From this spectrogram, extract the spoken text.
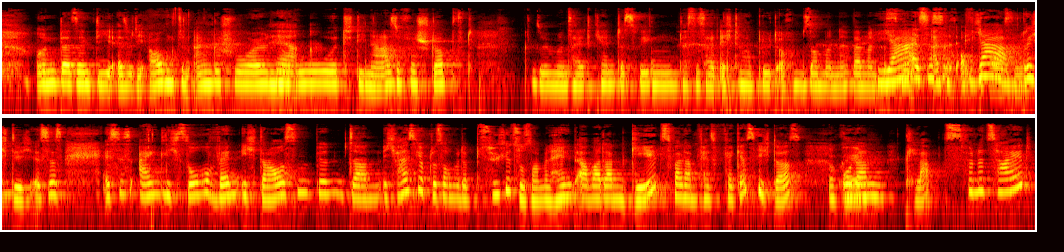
Und da sind die, also die Augen sind angeschwollen, Ja. rot, die Nase verstopft. So wie man es halt kennt. Deswegen, das ist halt echt immer blöd, auch im Sommer, ne? Weil man ist Ja, es ist, ja, draußen. richtig. Es ist, es ist eigentlich so, wenn ich draußen bin, dann, ich weiß nicht, ob das auch mit der Psyche zusammenhängt, aber dann geht's, weil dann ver vergesse ich das. Okay. Und dann klappt's für eine Zeit.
